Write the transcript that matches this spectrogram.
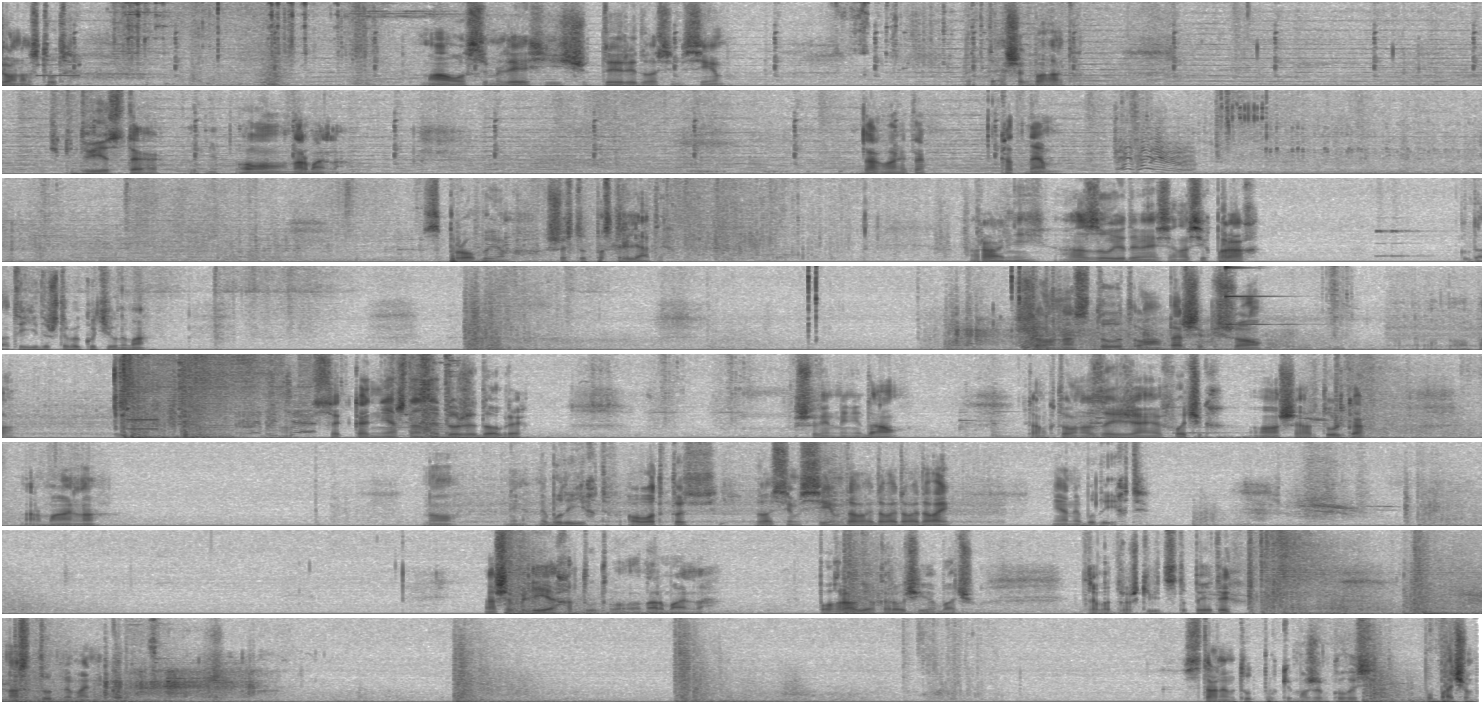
що у нас тут? Маус, Млех, І4, 277. ПТшок багато. Тільки 2 СТ. Одні- О, нормально. Давайте. Катнем. Щось тут постріляти. Ранній, газує, дивися на всіх парах. Куди ти їдеш, тебе кутів нема. Що у нас тут? О, перший пішов. Опа. Це, звісно, не дуже добре. він мені дав? Там хто у нас заїжджає? Фочик. О, ще Артулька. Нормально. Ну, ні, не буде їхати. А от хтось 277. Давай, давай, давай, давай. Я не буду їхати. Наша бляха тут, о, нормально. Пограв я, коротше, я бачу. Треба трошки відступити. Нас тут нема нікого. Станемо тут, поки можемо когось побачимо.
